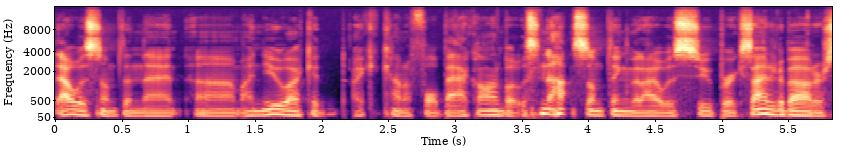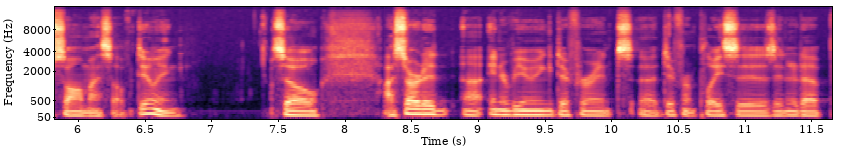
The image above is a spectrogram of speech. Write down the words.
that was something that um, I knew I could I could kind of fall back on, but it was not something that I was super excited about or saw myself doing. So I started uh, interviewing different uh, different places. Ended up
